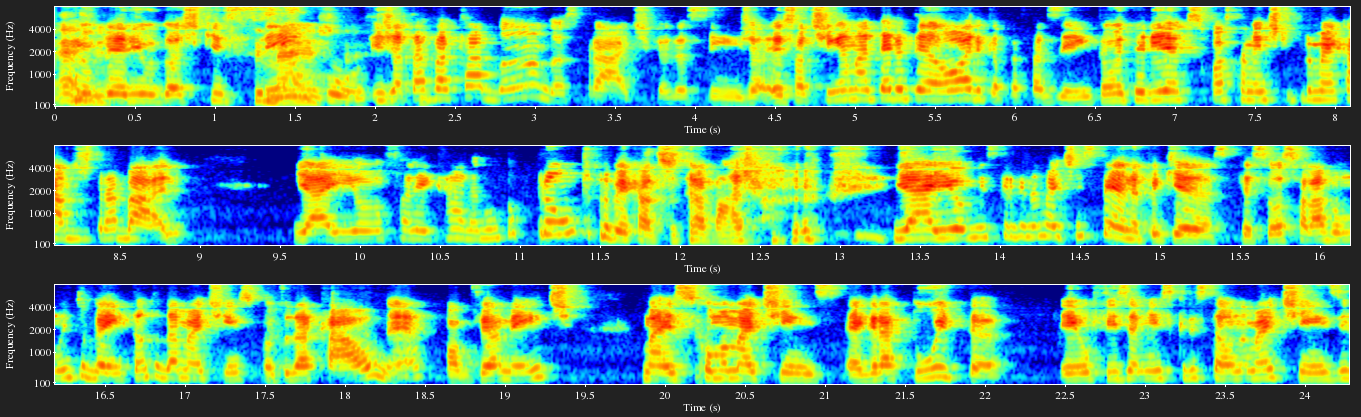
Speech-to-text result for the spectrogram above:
é, no período acho que cinco, e já estava acabando as práticas, assim. Já, eu só tinha matéria teórica para fazer, então eu teria supostamente que ir para o mercado de trabalho. E aí eu falei, cara, eu não tô pronto para o mercado de trabalho. e aí eu me inscrevi na Martins Pena, porque as pessoas falavam muito bem, tanto da Martins quanto da Cal, né? Obviamente. Mas como a Martins é gratuita, eu fiz a minha inscrição na Martins e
